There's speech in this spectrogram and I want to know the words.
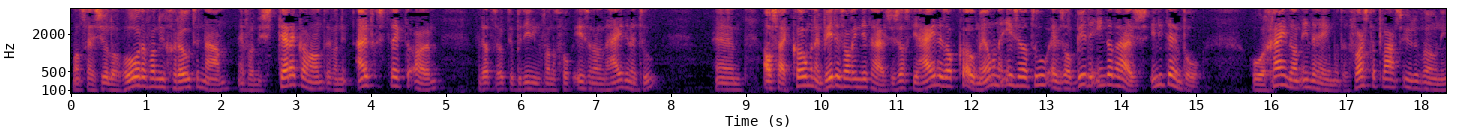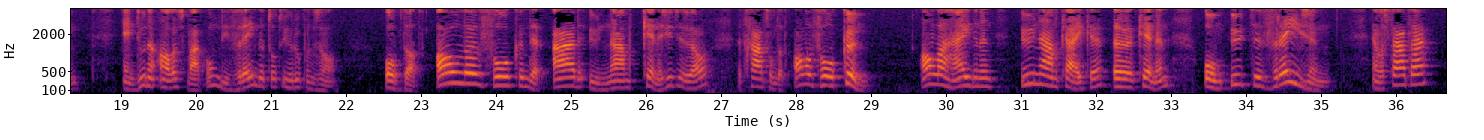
want zij zullen horen van uw grote naam en van uw sterke hand en van uw uitgestrekte arm, en dat is ook de bediening van het volk Israël en de heidenen toe, ehm, als zij komen en bidden zal in dit huis. Dus als die heiden zal komen, helemaal naar Israël toe en zal bidden in dat huis, in die tempel, hoor gij dan in de hemel de vaste plaats uw woning, en doe dan alles waarom die vreemde tot u roepen zal opdat alle volken der aarde uw naam kennen. Ziet u wel? Het gaat om dat alle volken, alle heidenen uw naam kijken, uh, kennen, om u te vrezen. En wat staat daar?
